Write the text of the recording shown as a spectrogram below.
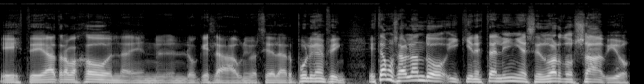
este, ha trabajado en, lo que es la Universidad de la República, en fin, estamos hablando y quien está en línea es Eduardo Sabio,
